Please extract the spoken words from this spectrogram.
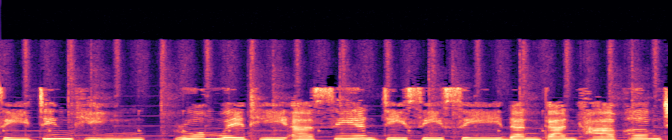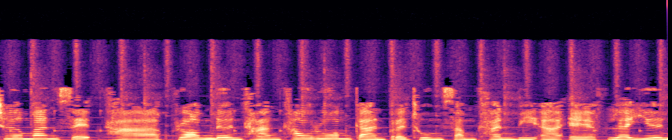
สีจิ้นผิง ร่วมเวทีอาเซียน GCC ดันการค้าเพิ่มเชื่อมั่นเศรษฐา พร้อมเดินทางเข้าร่วมการประชุมสำคัญ BRF และยืน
